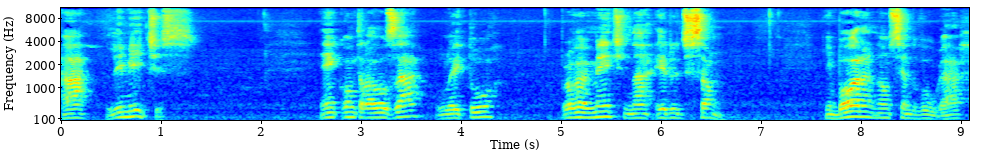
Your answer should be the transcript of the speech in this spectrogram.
há limites. Encontrá-los-á o leitor, provavelmente na erudição embora não sendo vulgar,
